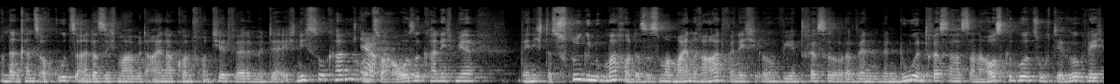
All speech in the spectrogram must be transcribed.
und dann kann es auch gut sein, dass ich mal mit einer konfrontiert werde, mit der ich nicht so kann. Und ja. zu Hause kann ich mir, wenn ich das früh genug mache, und das ist immer mein Rat, wenn ich irgendwie Interesse oder wenn, wenn du Interesse hast an einer Hausgeburt, such dir wirklich,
